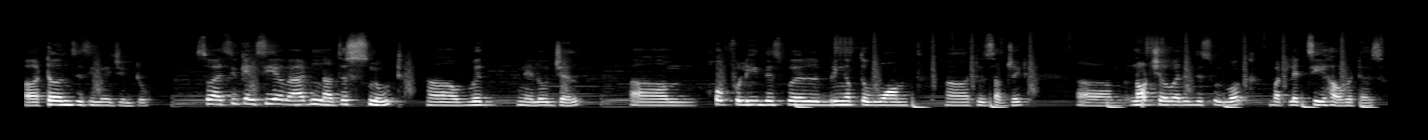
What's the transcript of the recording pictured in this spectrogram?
uh, turns this image into. So as you can see, I've added another snoot uh, with an yellow gel. Um, hopefully this will bring up the warmth uh, to the subject. Um, not sure whether this will work, but let's see how it is.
